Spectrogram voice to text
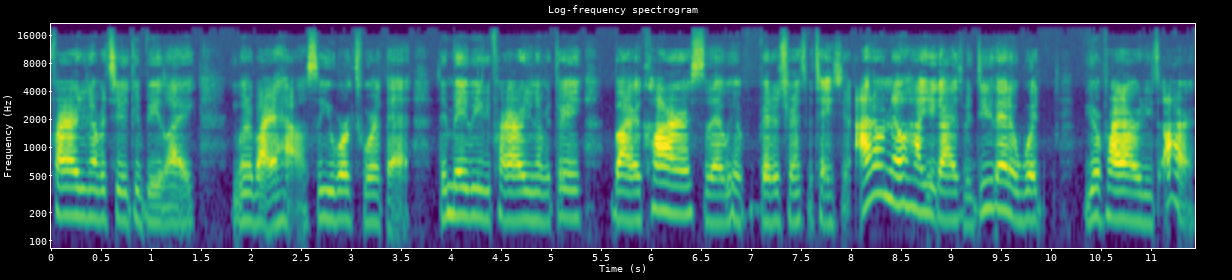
priority number two could be like you want to buy a house, so you work toward that. Then maybe priority number three, buy a car so that we have better transportation. I don't know how you guys would do that or what your priorities are.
